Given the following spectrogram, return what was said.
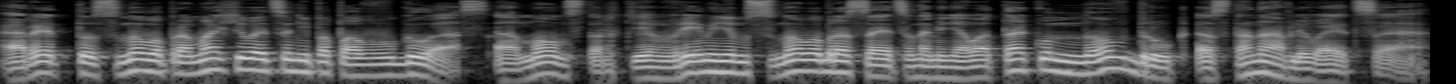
А Ретто снова промахивается, не попав в глаз, а монстр тем временем снова бросается на меня в атаку, но вдруг останавливается.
